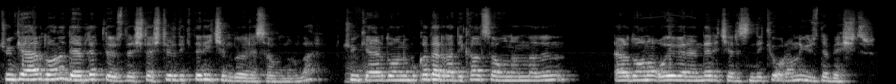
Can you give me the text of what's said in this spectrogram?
Çünkü Erdoğan'ı devletle özdeşleştirdikleri için böyle savunurlar. Çünkü Erdoğan'ı bu kadar radikal savunanların Erdoğan'a oy verenler içerisindeki oranı yüzde beştir.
